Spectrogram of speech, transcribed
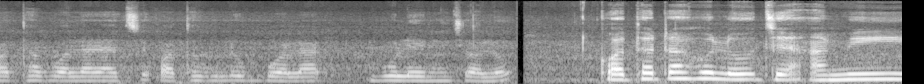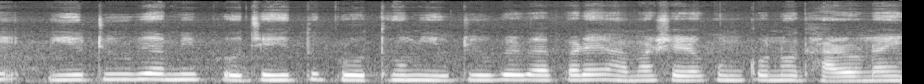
কথা বলার আছে, কথাগুলো বলার বলে নিই, চলো। কথাটা হলো যে আমি ইউটিউবে আমি যেহেতু প্রথম ইউটিউবের ব্যাপারে আমার সেরকম কোনো ধারণাই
